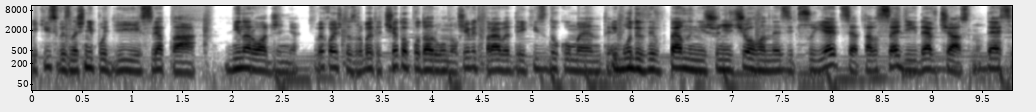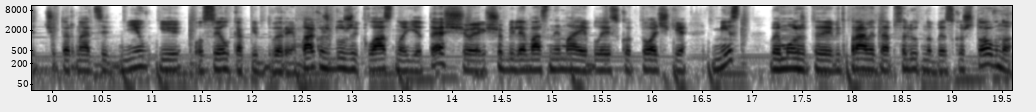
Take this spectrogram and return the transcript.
якісь визначні події, свята, дні народження. Ви хочете зробити чи то подарунок, чи відправити якісь документи, і будете впевнені, що нічого не зіпсується, та все дійде вчасно. 10-14 днів і посилка під дверима. Також дуже класно є те, що якщо біля вас немає близько точки міст, ви можете відправити абсолютно безкоштовно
